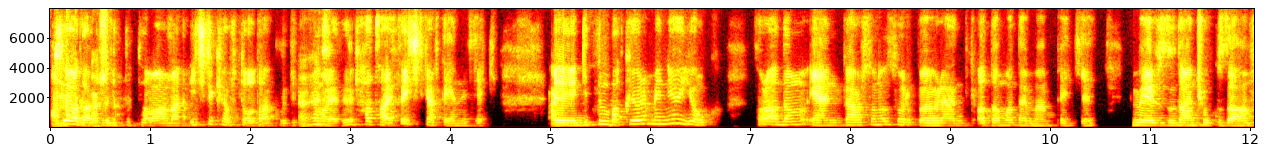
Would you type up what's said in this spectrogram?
Anlamadık odaklı başta. gittim tamamen. İçli köfte odaklı gittim Evet. oraya dedik. Hatay'sa içli köfte yenecek. Aynen. Ee, gittim bakıyorum menüye yok. Sonra adam yani garsona sorup öğrendik. Adama demem peki. Mevzudan çok uzağım.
